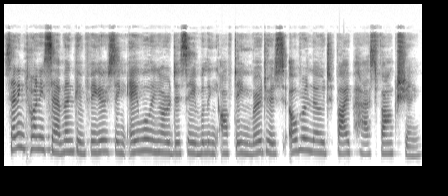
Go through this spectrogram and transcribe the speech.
Setting 27 configures enabling or disabling of the inverter's overload bypass function.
